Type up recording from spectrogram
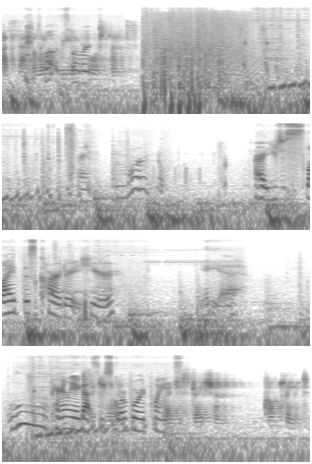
Assembling Well, it still worked. Alright, one more? Nope. Alright, you just slide this card right here. Yeah, yeah. Ooh, apparently I got some scoreboard points. Registration complete.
